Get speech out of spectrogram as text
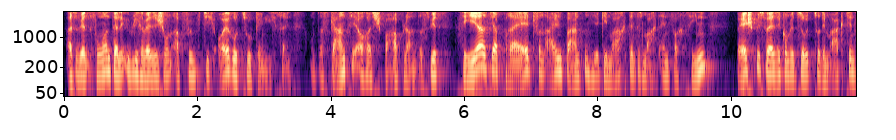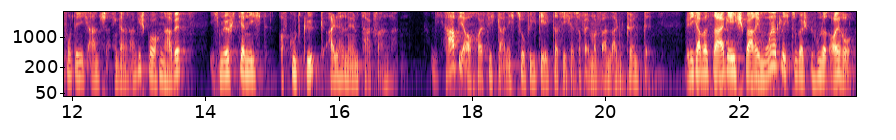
Also werden Fondsanteile üblicherweise schon ab 50 Euro zugänglich sein. Und das Ganze auch als Sparplan. Das wird sehr, sehr breit von allen Banken hier gemacht, denn das macht einfach Sinn. Beispielsweise kommen wir zurück zu dem Aktienfonds, den ich eingangs angesprochen habe. Ich möchte ja nicht auf gut Glück alles an einem Tag veranlagen. Und ich habe ja auch häufig gar nicht so viel Geld, dass ich es auf einmal veranlagen könnte. Wenn ich aber sage, ich spare monatlich zum Beispiel 100 Euro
